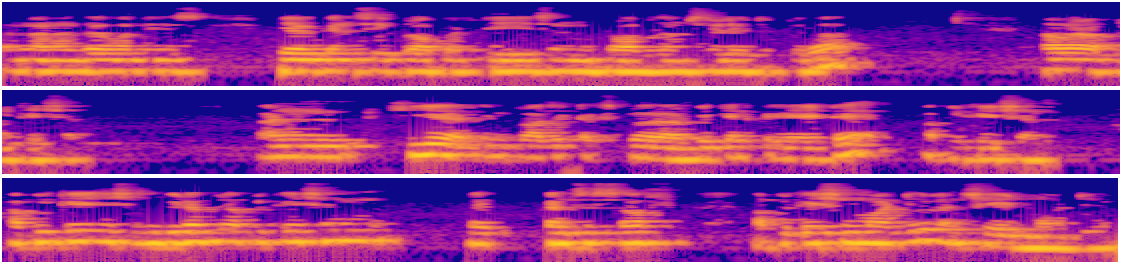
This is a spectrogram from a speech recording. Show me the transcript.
And another one is here you can see properties and problems related to the our application. And here in project explorer we can create a application. Application bw application like consists of application module and shared module.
